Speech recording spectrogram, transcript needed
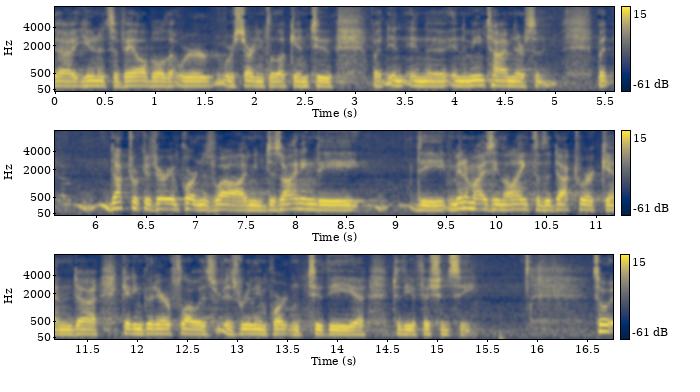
uh, units available that we're we're starting to look into. But in, in the in the meantime, there's some, but ductwork is very important as well. I mean, designing the the minimizing the length of the ductwork and uh, getting good airflow is, is really important to the uh, to the efficiency. So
